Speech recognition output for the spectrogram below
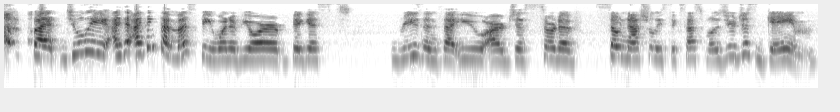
but Julie, I, th- I think that must be one of your biggest reasons that you are just sort of so naturally successful is you're just game.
